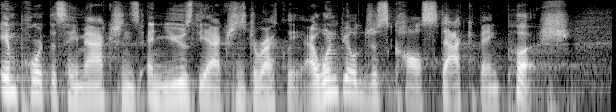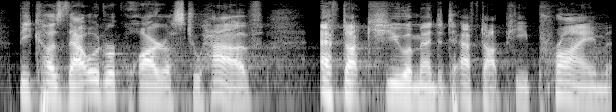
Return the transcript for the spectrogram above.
import the same actions and use the actions directly. I wouldn't be able to just call stack bang push because that would require us to have f.q amended to f.p prime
